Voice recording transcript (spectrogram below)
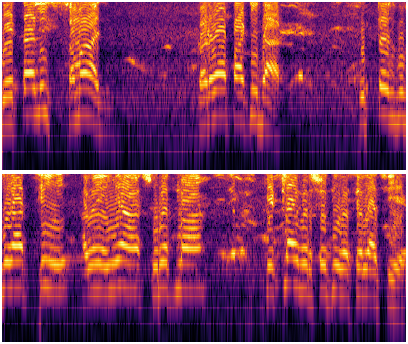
બેતાલીસ સમાજ કડવા પાટીદાર ઉત્તર ગુજરાતથી અમે અહીંયા સુરતમાં કેટલાય વર્ષોથી વસેલા છીએ.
